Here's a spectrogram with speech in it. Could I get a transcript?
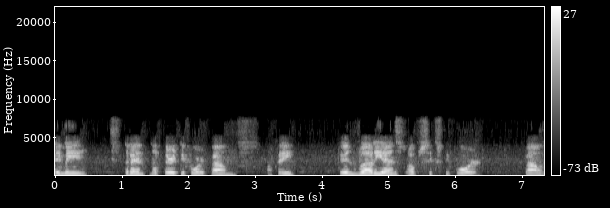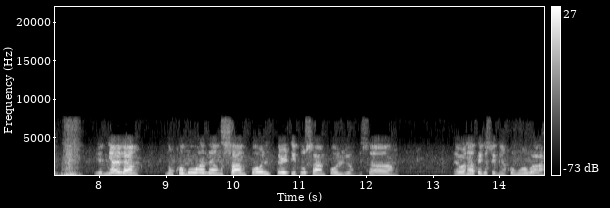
ay may strength na 34 pounds. Okay? And variance of 64 pounds. Yun nga lang, nung kumuha ng sample, 32 sample yung isang, ewan natin kung sino yung kumuha,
